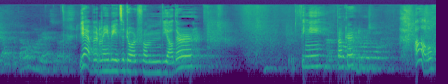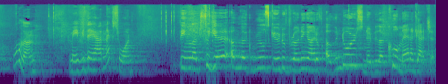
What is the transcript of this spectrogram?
yeah, but that was more the. Yeah, but maybe it's a door from the other thingy bunker. door as well. Oh, well then. Maybe they had an extra one. Being like, so yeah, I'm like real scared of running out of oven doors. And I'd be like, cool man, I gotcha.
